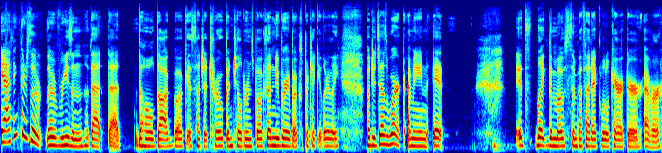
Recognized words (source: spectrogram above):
Yeah, I think there's a, a reason that that the whole dog book is such a trope in children's books and Newbery books particularly. But it does work. I mean, it it's like the most sympathetic little character ever.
